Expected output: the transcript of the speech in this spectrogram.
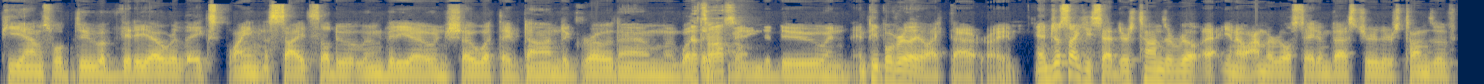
PMs will do a video where they explain the sites. They'll do a Loom video and show what they've done to grow them and what That's they're awesome. planning to do, and and people really like that, right? And just like you said, there's tons of real. You know, I'm a real estate investor. There's tons of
